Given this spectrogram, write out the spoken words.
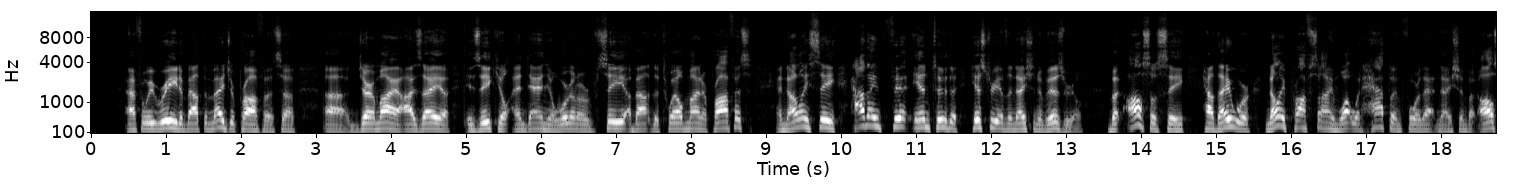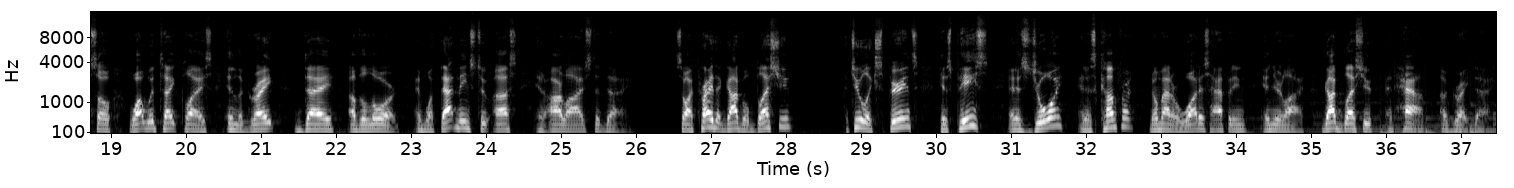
After we read about the major prophets of uh, Jeremiah, Isaiah, Ezekiel, and Daniel, we're going to see about the 12 minor prophets and not only see how they fit into the history of the nation of Israel, but also see how they were not only prophesying what would happen for that nation, but also what would take place in the great day of the Lord and what that means to us in our lives today. So I pray that God will bless you, that you will experience His peace and His joy and His comfort no matter what is happening in your life. God bless you and have a great day.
